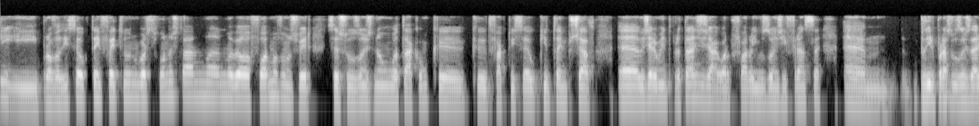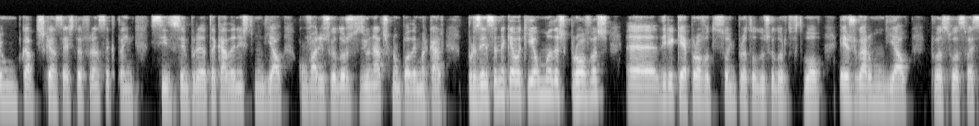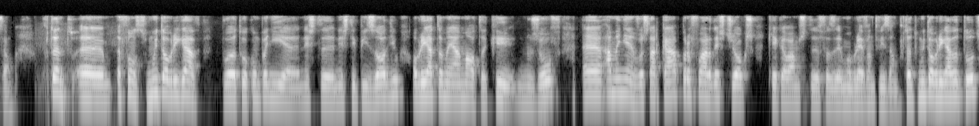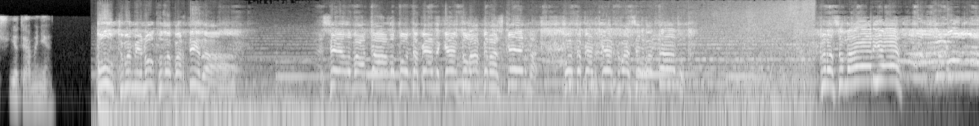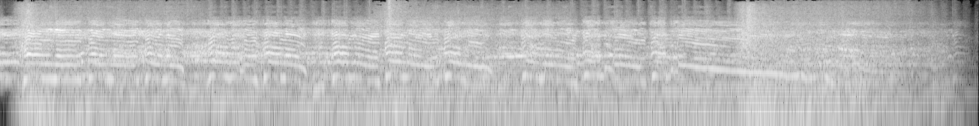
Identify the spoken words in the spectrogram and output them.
Sim, e prova disso é o que tem feito no Barcelona, está numa, numa bela forma. Vamos ver se as soluções não o atacam, que, que de facto isso é o que o tem puxado uh, ligeiramente para trás. E já agora, por falar em lesões e França, um, ehm, pedir para as lesões darem um bocado de descanso a esta França, que tem sido sempre atacada neste Mundial, com vários jogadores lesionados que não podem marcar presença naquela que é uma das provas, uh, diria que é a prova de sonho para todo o jogador de futebol, é jogar o Mundial pela sua seleção. Portanto, uh, Afonso, muito obrigado pela tua companhia neste, neste episódio. Obrigado também à malta que nos ouve. Uh, amanhã vou estar cá para falar destes jogos que acabámos de fazer uma breve antevisão. Portanto, muito obrigado a todos e até amanhã. Último minuto da partida. Se levantado, pontapé de canto lá pela esquerda. Pontapé de canto vai ser levantado. Coração da área. Golo! Golo! Golo! Golo! Golo!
